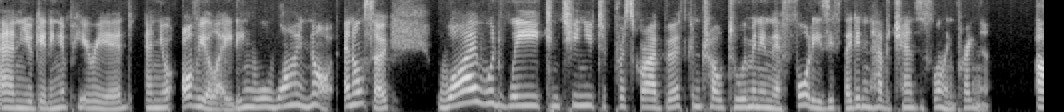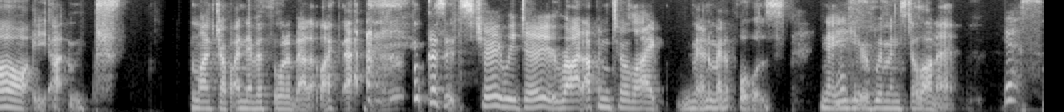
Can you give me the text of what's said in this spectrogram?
and you're getting a period and you're ovulating, well, why not? And also, why would we continue to prescribe birth control to women in their 40s if they didn't have a chance of falling pregnant? Oh, yeah. Mic drop. I never thought about it like that because it's true. We do right up until like menopause. You know, yes. you hear of women still on it. Yes.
